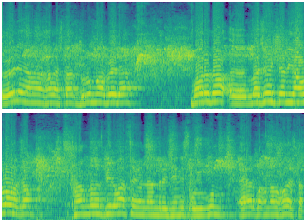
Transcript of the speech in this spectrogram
Öyle yani arkadaşlar. Durumlar böyle. Bu arada e, lacenkleri yavru alacağım. Tanıdığınız biri varsa yönlendireceğiniz uygun eğer bakın arkadaşlar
